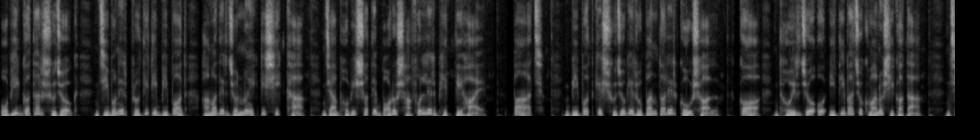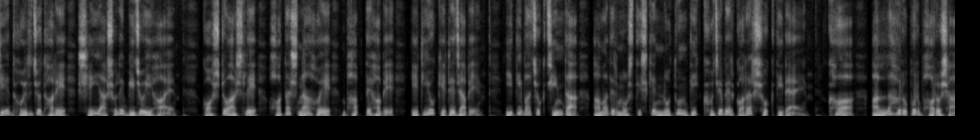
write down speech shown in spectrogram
অভিজ্ঞতার সুযোগ জীবনের প্রতিটি বিপদ আমাদের জন্য একটি শিক্ষা যা ভবিষ্যতে বড় সাফল্যের ভিত্তি হয়। পাঁচ, বিপদকে সুযোগে রূপান্তরের কৌশল। ক, ধৈর্য ও ইতিবাচক মানসিকতা। যে ধৈর্য ধরে সেই আসলে বিজয়ী হয়। কষ্ট আসলে হতাশ না হয়ে ভাবতে হবে, এটিও কেটে যাবে। ইতিবাচক চিন্তা আমাদের মস্তিষ্কে নতুন দিক খুঁজে বের করার শক্তি দেয়। খ, আল্লাহর ওপর ভরসা।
